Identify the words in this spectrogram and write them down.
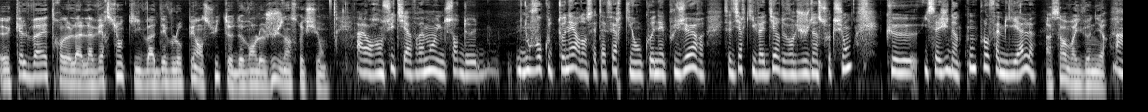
Euh, quelle va être la, version qui va développer ensuite devant le juge d'instruction? Alors ensuite, il y a vraiment une sorte de nouveau coup de tonnerre dans cette affaire qui en connaît plusieurs. C'est-à-dire qu'il va dire devant le juge d'instruction qu'il s'agit d'un complot familial. Ah ça, on va y venir. Ah.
